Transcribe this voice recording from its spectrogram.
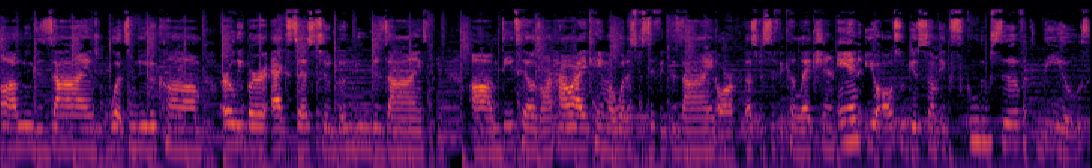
um, new designs, what's new to come, early bird access to the new designs um, details on how I came up with a specific design or a specific collection. And you'll also get some exclusive deals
